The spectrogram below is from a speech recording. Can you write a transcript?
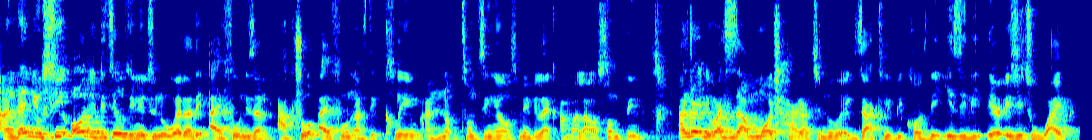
And then you see all the details you need to know whether the iPhone is an actual iPhone as they claim and not something else, maybe like Amala or something. Android devices are much harder to know exactly because they easily they're easy to wipe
